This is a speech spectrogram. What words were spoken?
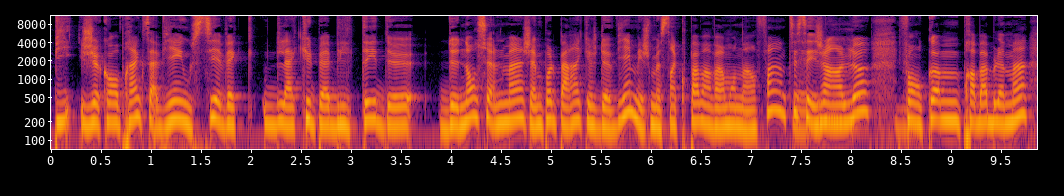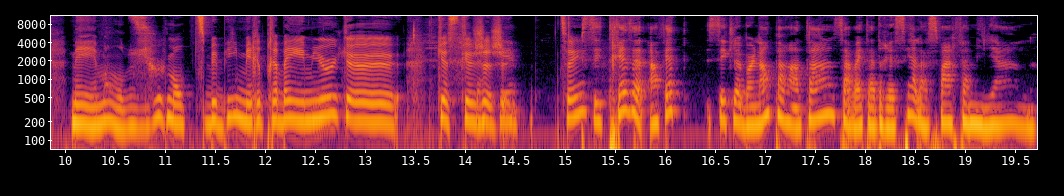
puis je comprends que ça vient aussi avec de la culpabilité de de non seulement j'aime pas le parent que je deviens, mais je me sens coupable envers mon enfant. Tu sais, ces ben gens-là font comme probablement, mais mon Dieu, mon petit bébé, il mériterait bien mieux que que ce que je, tu sais? C'est très, en fait, c'est que le burn-out parental, ça va être adressé à la sphère familiale.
